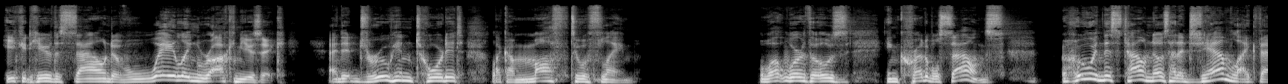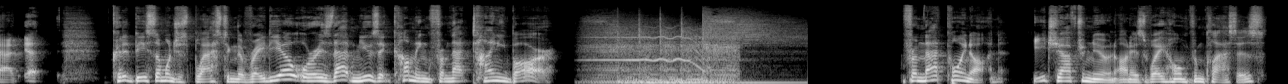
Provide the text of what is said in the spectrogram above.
He could hear the sound of wailing rock music, and it drew him toward it like a moth to a flame. What were those incredible sounds? Who in this town knows how to jam like that? Uh, could it be someone just blasting the radio, or is that music coming from that tiny bar? From that point on, each afternoon on his way home from classes,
